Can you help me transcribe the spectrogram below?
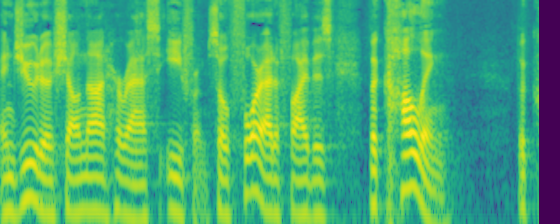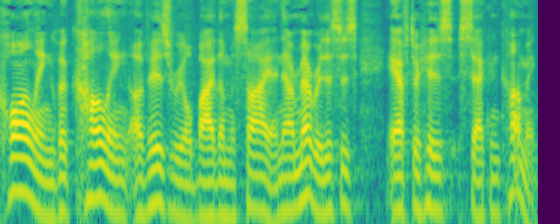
and Judah shall not harass Ephraim. So, four out of five is the culling the calling, the culling of Israel by the Messiah. Now remember, this is after his second coming.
